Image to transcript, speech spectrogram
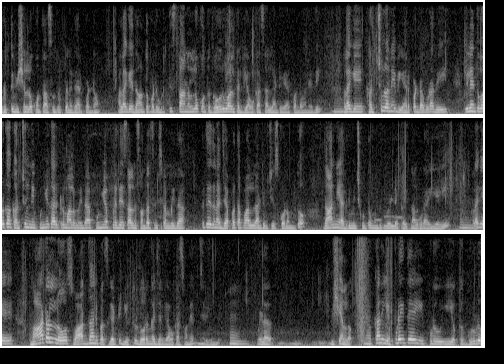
వృత్తి విషయంలో కొంత అసంతృప్తి అనేది ఏర్పడడం అలాగే దాంతోపాటు వృత్తి స్థానంలో కొంత గౌరవాలు తగ్గే అవకాశాలు లాంటివి ఏర్పడడం అనేది అలాగే ఖర్చులు అనేవి ఏర్పడ్డా కూడా అది వీలైనంత వరకు ఆ ఖర్చుల్ని పుణ్య కార్యక్రమాల మీద పుణ్య ప్రదేశాలను సందర్శించడం మీద లేకపోతే ఏదైనా జపతపాలు లాంటివి చేసుకోవడంతో దాన్ని అధిగమించుకుంటూ ముందుకు వెళ్ళే ప్రయత్నాలు కూడా అయ్యాయి. అలాగే మాటల్లో స్వార్థాన్ని పసిగట్టి వ్యక్తులు దూరంగా జరిగే అవకాశం అనేది జరిగింది. వీళ్ళ విషయంలో. కానీ ఎప్పుడైతే ఇప్పుడు ఈ యొక్క గురుడు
